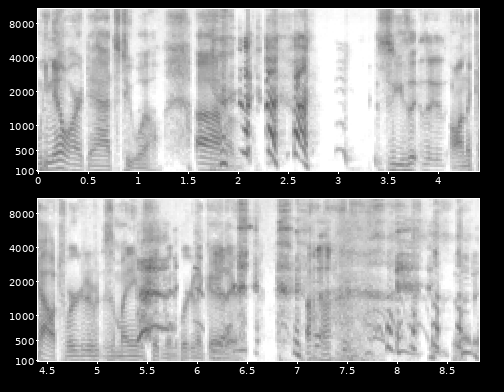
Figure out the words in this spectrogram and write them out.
we know our dads too well. Um, see, on the couch. We're my name is Sigmund. We're gonna go yeah. there. Uh,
